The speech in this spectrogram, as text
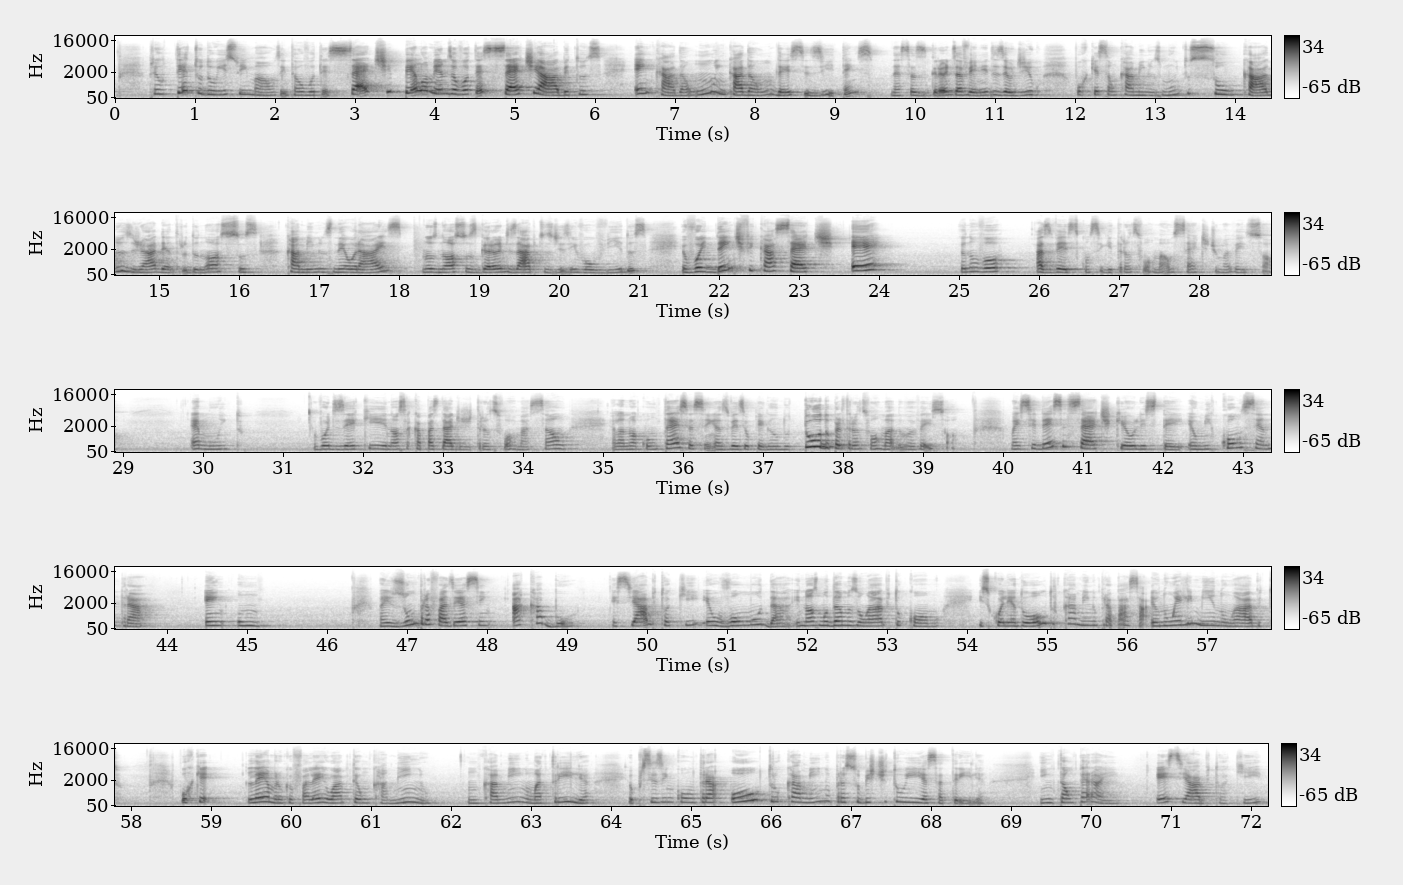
Para eu ter tudo isso em mãos, então eu vou ter sete, pelo menos eu vou ter sete hábitos em cada um, em cada um desses itens, nessas grandes avenidas, eu digo, porque são caminhos muito sulcados já dentro dos nossos caminhos neurais, nos nossos grandes hábitos desenvolvidos. Eu vou identificar sete e eu não vou, às vezes, conseguir transformar os sete de uma vez só. É muito. Vou dizer que nossa capacidade de transformação ela não acontece assim, às vezes eu pegando tudo para transformar de uma vez só. Mas se desses sete que eu listei, eu me concentrar em um, mas um para fazer assim, acabou. Esse hábito aqui eu vou mudar. E nós mudamos um hábito como? Escolhendo outro caminho para passar. Eu não elimino um hábito. Porque lembram que eu falei? O hábito é um caminho, um caminho, uma trilha eu preciso encontrar outro caminho para substituir essa trilha. Então, peraí, esse hábito aqui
